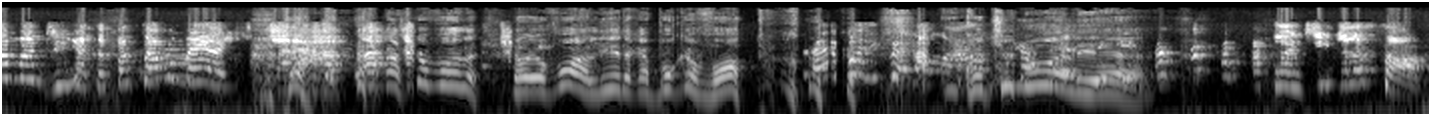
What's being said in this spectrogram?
com a Mandinha, você tá só no meio aí. Acho que eu vou, eu, eu vou ali, daqui a pouco eu volto. Uma Continua ali, é. Mandinha, olha só.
